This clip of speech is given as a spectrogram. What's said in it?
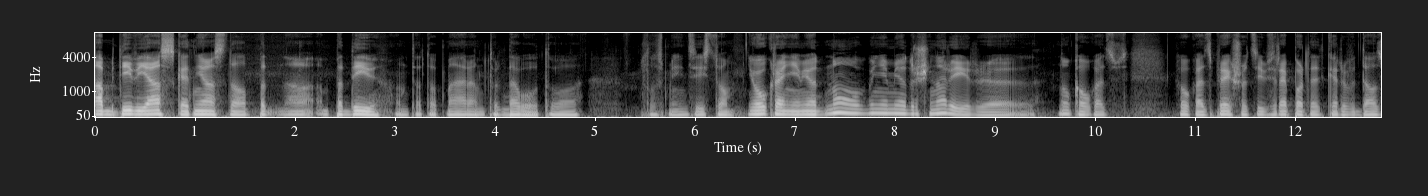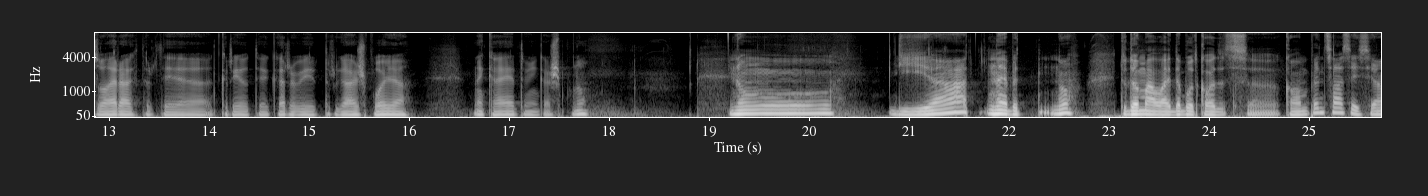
Abi divi jāsaskaita, jāsadala pa, uh, pa divi, un tad apmēram tur dabūt to plus mīnus īsto. Jo Ukraiņiem jau, nu, viņiem jau droši vien arī ir nu, kaut kāds. Kaut kādas priekšrocības reportēt, ka ir daudz vairāk tur tie krievi, tie karavīri tur gājuši bojā nekā ir vienkārši. Nu. Nu, jā, nē, bet nu, tu domā, lai dabūtu kaut kādas uh, kompensācijas, jā,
